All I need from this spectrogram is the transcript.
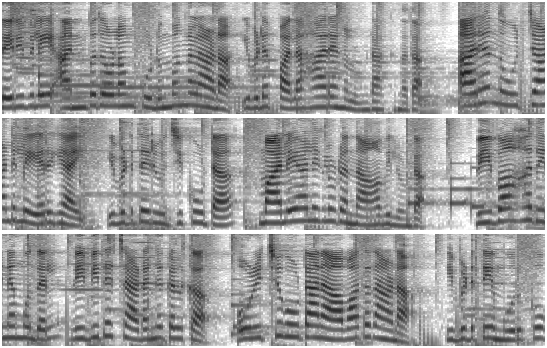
തെരുവിലെ അൻപതോളം കുടുംബങ്ങളാണ് ഇവിടെ പലഹാരങ്ങൾ ഉണ്ടാക്കുന്നത്. അര നൂറ്റാണ്ടിലേറെയായി ഇവിടുത്തെ രുചിക്കൂട്ട് മലയാളികളുടെ നാവിലുണ്ട്. വിവാഹ ദിനം മുതൽ വിവിധ ചടങ്ങുകൾക്ക് ഒഴിച്ചുകൂട്ടാനാവാത്തതാണ് ഇവിടുത്തെ മുറുക്കും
